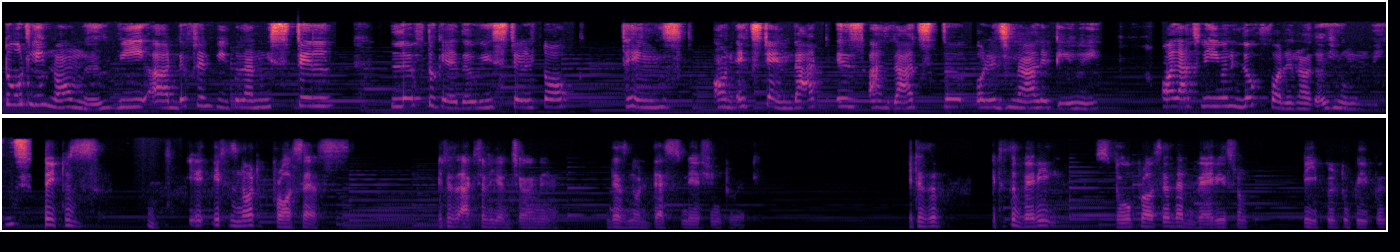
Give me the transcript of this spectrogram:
totally normal. We are different people and we still live together we still talk things on extent. That is uh, that's the originality. We all actually even look for in other human beings. It is it is not a process. It is actually a journey. There's no destination to it. It is a it is a very slow process that varies from people to people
